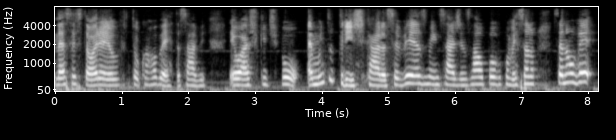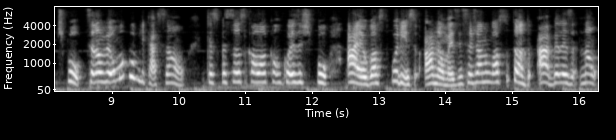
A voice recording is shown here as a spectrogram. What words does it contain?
Nessa história eu tô com a Roberta, sabe? Eu acho que, tipo, é muito triste, cara. Você vê as mensagens lá, o povo conversando, você não vê, tipo, você não vê uma publicação que as pessoas colocam coisas tipo, ah, eu gosto por isso. Ah, não, mas isso eu já não gosto tanto. Ah, beleza. Não,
